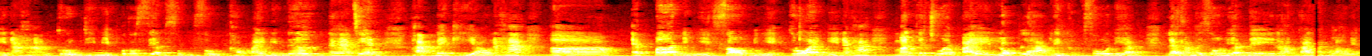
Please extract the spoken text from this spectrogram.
กินอาหารกลุ่มที่มีโพแทสเซียมสูงสูงเข้าไปนิดนึงนะคะเช่น ผักใบเขียวนะคะแอปเปิลอย่างนี้ส้มอย่างนี้กล้วยอย่างนี้นะคะ มันจะช่วยไปลบล้างฤทธิ์ของโซเดียม และทำให้โซเดียมในร่างกายของเราเนี่ย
